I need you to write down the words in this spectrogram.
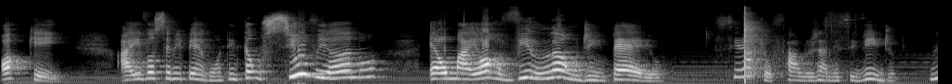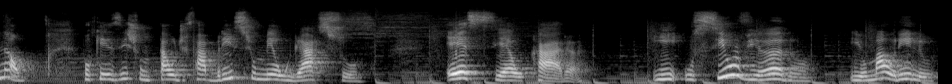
Ok. Aí você me pergunta, então Silviano é o maior vilão de império? Será que eu falo já nesse vídeo? Não, porque existe um tal de Fabrício Melgaço. Esse é o cara. E o Silviano e o Maurílio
